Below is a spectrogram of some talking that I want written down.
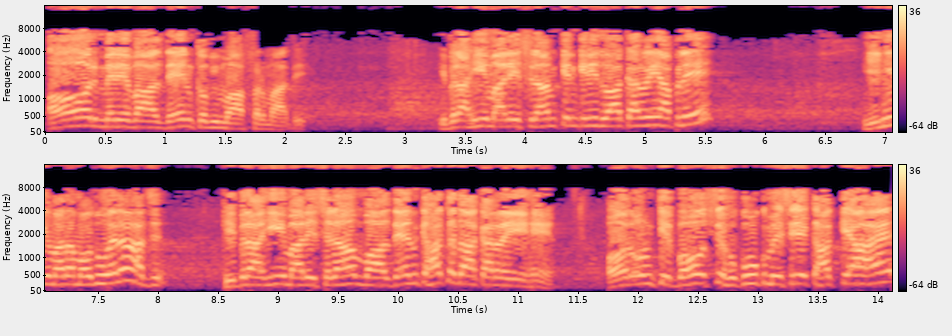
اور میرے والدین کو بھی معاف فرما دے۔ ابراہیم علیہ السلام کن کے لیے دعا کر رہے ہیں اپنے؟ یہی ہمارا موضوع ہے نا آج۔ کہ ابراہیم علیہ السلام والدین کا حق ادا کر رہے ہیں۔ اور ان کے بہت سے حقوق میں سے ایک حق کیا ہے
